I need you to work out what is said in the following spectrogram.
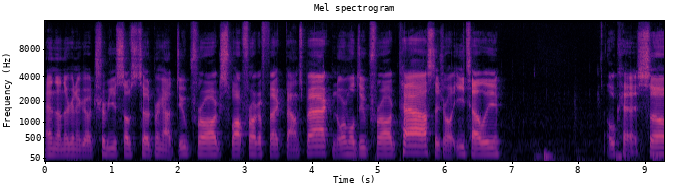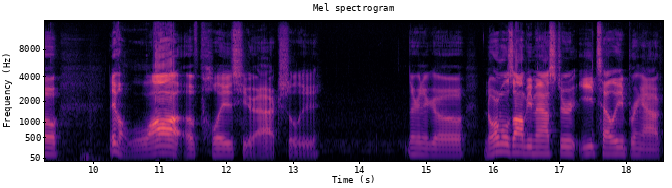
And then they're going to go Tribute, Substitoad, bring out Dupe Frog, Swap Frog effect, bounce back, normal Dupe Frog, pass. They draw E-Telly. Okay, so they have a lot of plays here, actually. They're going to go normal Zombie Master, E-Telly, bring out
